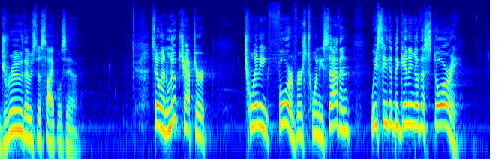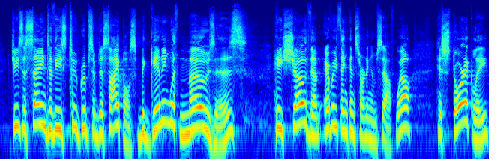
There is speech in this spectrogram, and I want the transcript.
drew those disciples in? So, in Luke chapter 24, verse 27, we see the beginning of the story. Jesus saying to these two groups of disciples, beginning with Moses, he showed them everything concerning himself. Well, historically,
